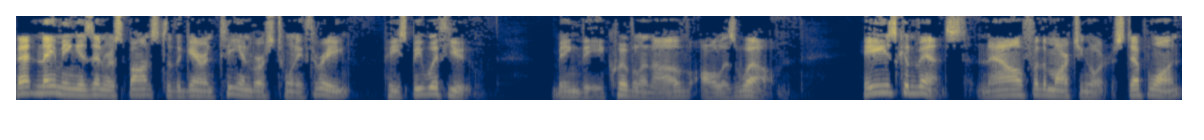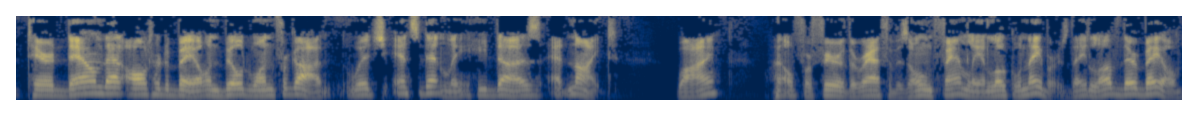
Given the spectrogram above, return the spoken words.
That naming is in response to the guarantee in verse 23 Peace be with you, being the equivalent of all is well. He's convinced. Now for the marching order. Step one tear down that altar to Baal and build one for God, which incidentally he does at night. Why? Well, for fear of the wrath of his own family and local neighbors. They love their Baal.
